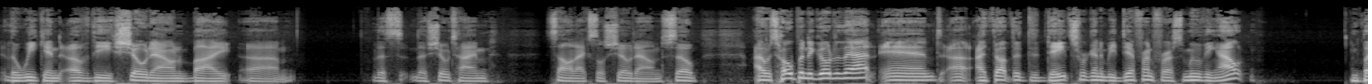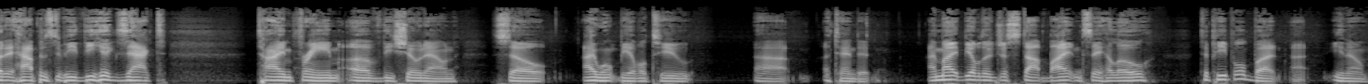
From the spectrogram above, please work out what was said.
the weekend of the showdown by um, the the Showtime Solid Axle Showdown. So I was hoping to go to that, and uh, I thought that the dates were going to be different for us moving out, but it happens to be the exact time frame of the showdown. So I won't be able to uh, attend it. I might be able to just stop by it and say hello to people, but uh, you know,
